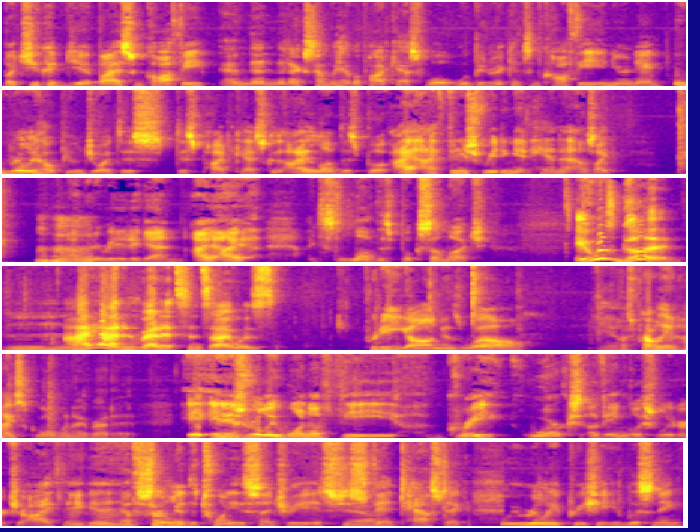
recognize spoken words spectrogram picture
But you could yeah, buy some coffee, and then the next time we have a podcast, we'll we'll be drinking some coffee in your name. We really hope you enjoyed this this podcast because I love this book. I, I finished reading it, Hannah. I was like, Mm-hmm. I'm going to read it again. I, I I just love this book so much. It was good. I hadn't read it since I was pretty young as well. Yeah. I was probably in high school when I read it. It, it is really one of the great works of English literature, I think, Mm-hmm. and certainly of the 20th century. It's just Yeah. fantastic. We really appreciate you listening.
